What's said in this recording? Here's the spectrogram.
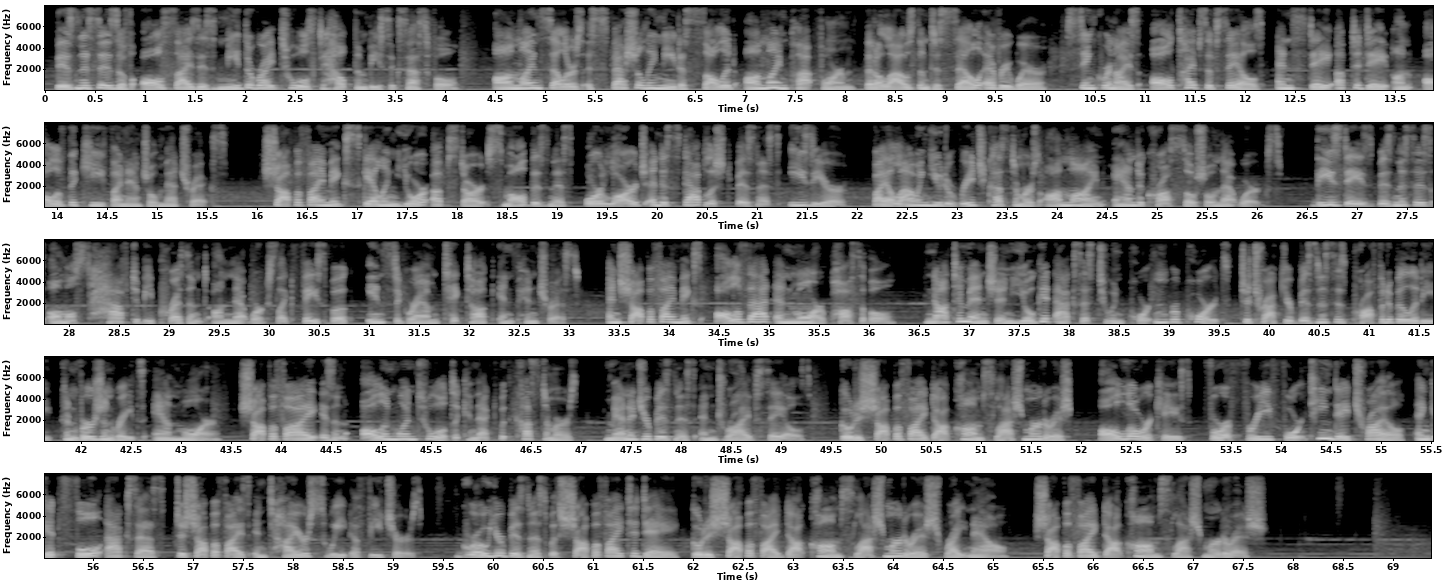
Businesses of all sizes need the right tools to help them be successful. Online sellers especially need a solid online platform that allows them to sell everywhere, synchronize all types of sales, and stay up to date on all of the key financial metrics. Shopify makes scaling your upstart, small business, or large and established business easier by allowing you to reach customers online and across social networks. These days, businesses almost have to be present on networks like Facebook, Instagram, TikTok, and Pinterest and Shopify makes all of that and more possible. Not to mention, you'll get access to important reports to track your business's profitability, conversion rates, and more. Shopify is an all in one tool to connect with customers, manage your business, and drive sales. Go to shopify.com slash murderish, all lowercase, for a free 14 day trial and get full access to Shopify's entire suite of features. Grow your business with Shopify today. Go to shopify.com slash murderish right now. Shopify.com slash murderish.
